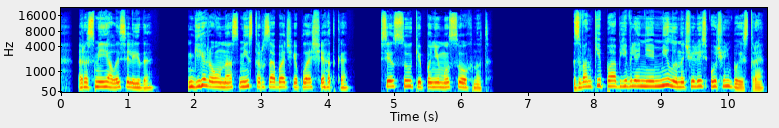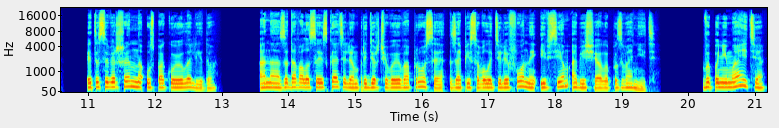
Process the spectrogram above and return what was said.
— рассмеялась Лида. «Гера у нас мистер собачья площадка. Все суки по нему сохнут». Звонки по объявлениям Милы начались очень быстро. Это совершенно успокоило Лиду. Она задавала соискателям придирчивые вопросы, записывала телефоны и всем обещала позвонить. «Вы понимаете,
